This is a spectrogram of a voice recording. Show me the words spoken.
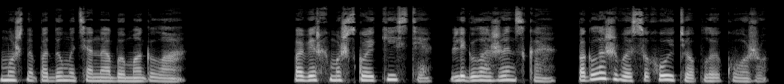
Можно подумать, она бы могла. Поверх мужской кисти легла женская, поглаживая сухую теплую кожу.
